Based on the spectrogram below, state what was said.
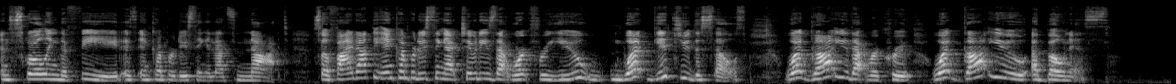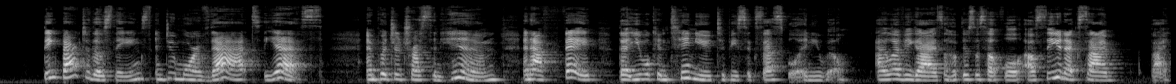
and scrolling the feed is income producing, and that's not. So find out the income producing activities that work for you. What gets you the sales? What got you that recruit? What got you a bonus? Think back to those things and do more of that. Yes. And put your trust in Him and have faith that you will continue to be successful, and you will. I love you guys. I hope this was helpful. I'll see you next time. Bye.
